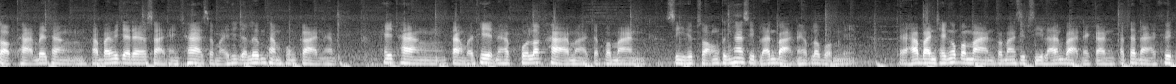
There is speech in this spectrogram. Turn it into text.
สอบถามไปทางสถาบันวิจัยดาราศาสตร์แห่งชาติ สมัยที่จะเริ่มทำโครงการนะครับให้ทางต่างประเทศนะครับโค้ดราคามาจะประมาณ 42-50 ล้านบาทนะครับระบบนี้ แต่สถาบันใช้งบประมาณประมาณ 14 ล้านบาทในการพัฒนาขึ้น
